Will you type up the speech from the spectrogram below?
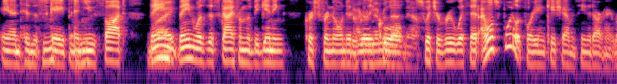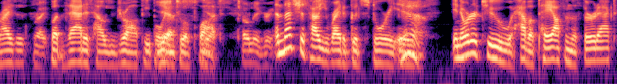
and his escape. And you thought Bane Mm-hmm, Right. Bane was this guy from the beginning. Christopher Nolan did a I really cool switcheroo with it. I won't spoil it for you in case you haven't seen The Dark Knight Rises. Right. But that is how you draw people yes, into a plot. Yes, totally agree. And that's just how you write a good story is Yeah. in order to have a payoff in the third act,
